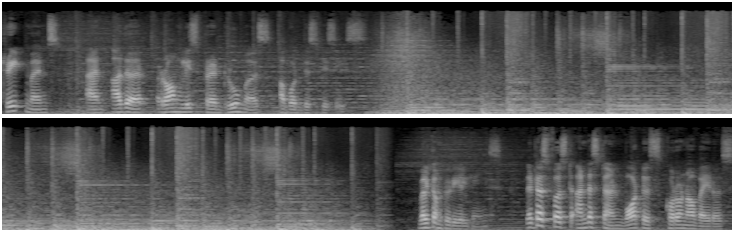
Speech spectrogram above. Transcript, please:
treatments and other wrongly spread rumors about this disease. Welcome to Real Gains. Let us first understand what is coronavirus.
